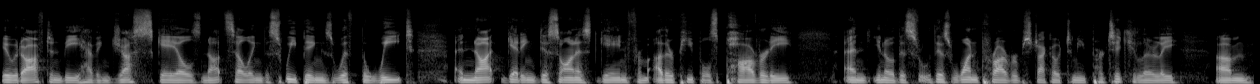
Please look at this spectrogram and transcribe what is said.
it would often be having just scales, not selling the sweepings with the wheat, and not getting dishonest gain from other people's poverty. And you know this this one proverb struck out to me particularly. Um,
